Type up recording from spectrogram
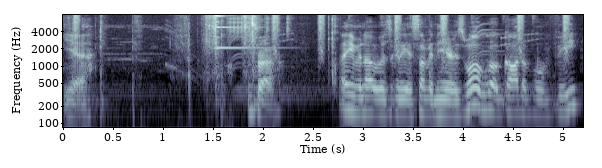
yeah, bro. I didn't even know it was gonna get something here as well. We've got Gardevoir V.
